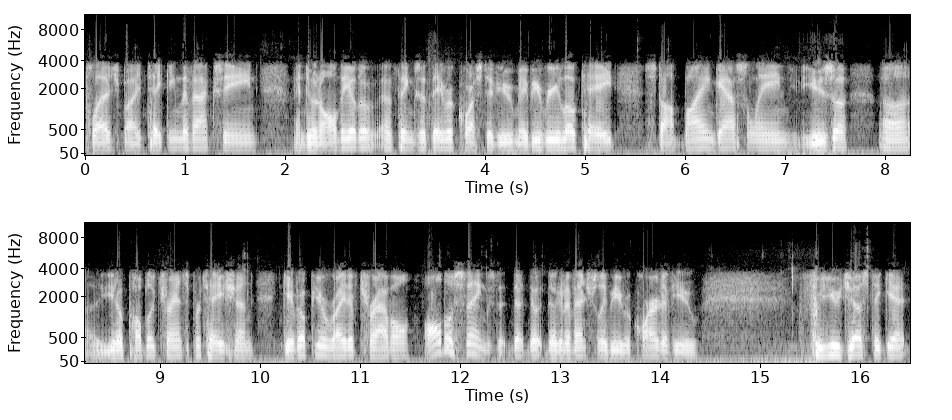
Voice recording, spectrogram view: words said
pledge by taking the vaccine and doing all the other uh, things that they request of you. Maybe relocate, stop buying gasoline, use a uh, you know public transportation, give up your right of travel. All those things that, that, that they're going to eventually be required of you for you just to get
